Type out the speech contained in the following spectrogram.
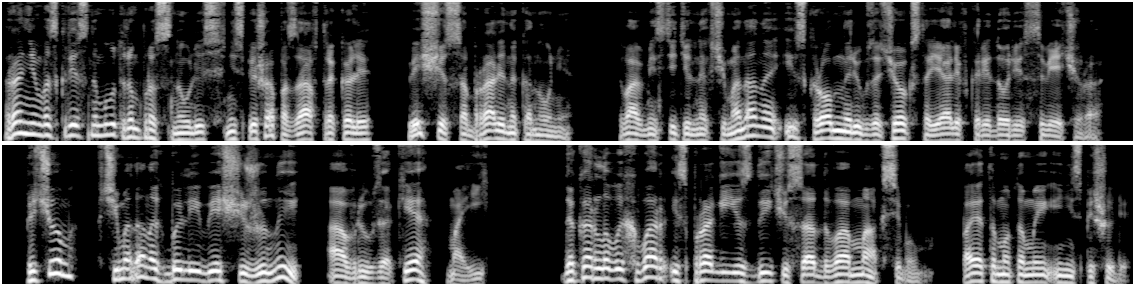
Ранним воскресным утром проснулись, не спеша позавтракали, вещи собрали накануне. Два вместительных чемодана и скромный рюкзачок стояли в коридоре с вечера. Причем в чемоданах были вещи жены, а в рюкзаке — мои. До Карловых Вар из Праги езды часа два максимум, поэтому-то мы и не спешили.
